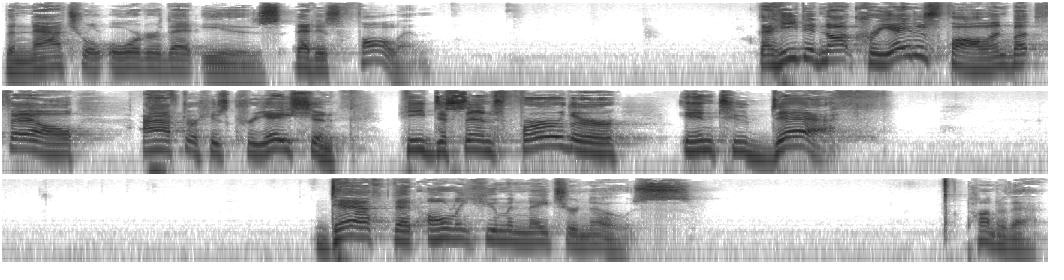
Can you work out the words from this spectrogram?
the natural order that is, that is fallen. That he did not create as fallen, but fell after his creation. He descends further into death. Death that only human nature knows. Ponder that.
